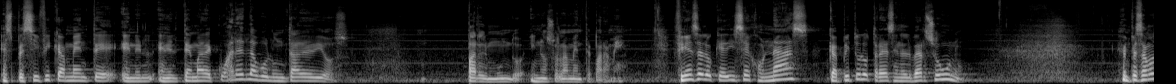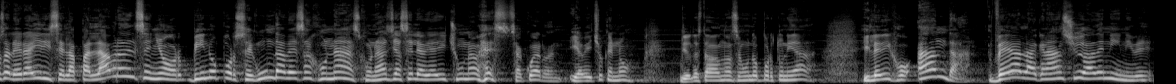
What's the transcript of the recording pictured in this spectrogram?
específicamente en el, en el tema de cuál es la voluntad de Dios para el mundo y no solamente para mí. Fíjense lo que dice Jonás capítulo 3 en el verso 1. Empezamos a leer ahí, dice, la palabra del Señor vino por segunda vez a Jonás. Jonás ya se le había dicho una vez, ¿se acuerdan? Y había dicho que no. Dios le estaba dando una segunda oportunidad. Y le dijo, anda, ve a la gran ciudad de Nínive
